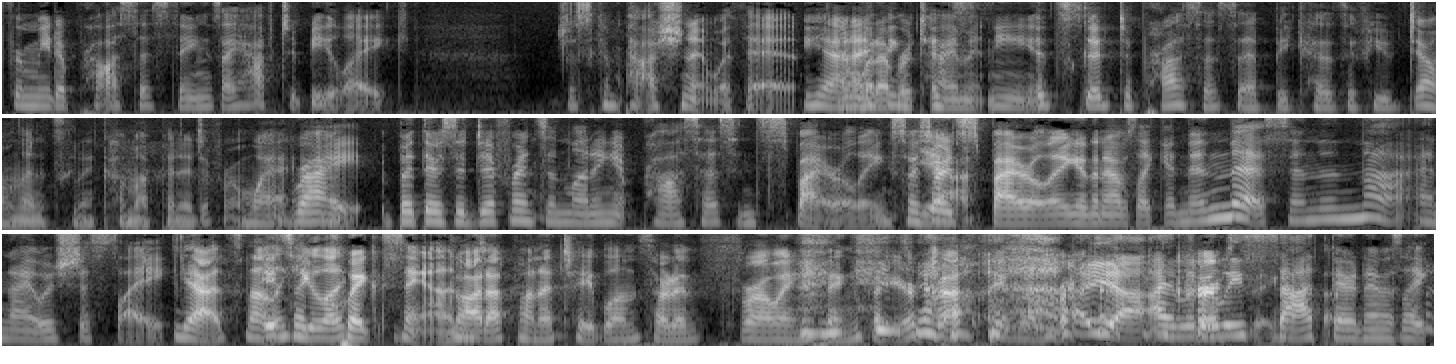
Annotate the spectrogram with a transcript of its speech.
for me to process things, I have to be like, just compassionate with it yeah, in whatever time it needs. It's good to process it because if you don't, then it's going to come up in a different way. Right. But there's a difference in letting it process and spiraling. So I started spiraling and then I was like, and then this and then that. And I was just like, yeah, it's not it's like, like you quicksand. got up on a table and started throwing things at your yeah. family member. yeah. I literally sat there and I was like,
